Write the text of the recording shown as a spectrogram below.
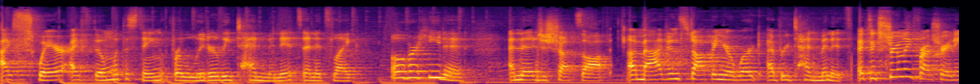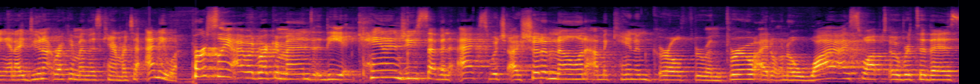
I swear I film with this thing for literally 10 minutes and it's like overheated and then it just shuts off. Imagine stopping your work every 10 minutes. It's extremely frustrating and I do not recommend this camera to anyone. Personally, I would recommend the Canon G7X, which I should have known. I'm a Canon girl through and through. I don't know why I swapped over to this.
